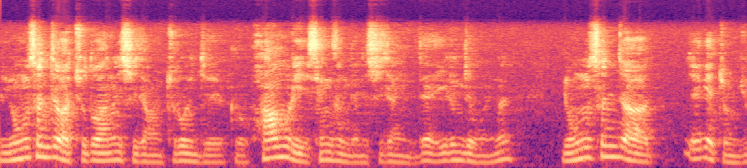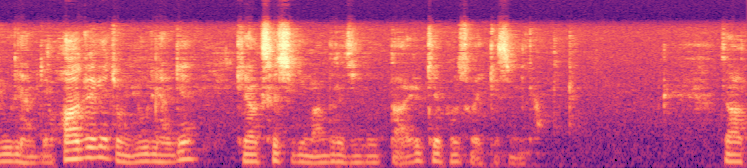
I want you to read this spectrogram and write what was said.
용선자가 주도하는 시장은 주로 이제 그 화물이 생성되는 시장인데 이런 경우에는 용선자에게 좀 유리하게 화주에게 좀 유리하게 계약 서식이 만들어지고 있다 이렇게 볼 수가 있겠습니다. 자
